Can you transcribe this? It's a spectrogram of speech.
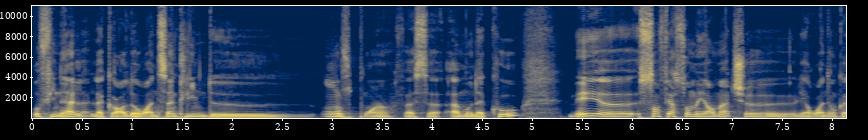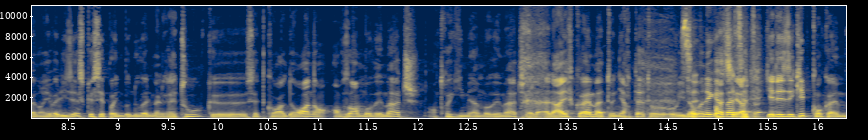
Au final, la Chorale de Rouen s'incline de 11 points face à- Monaco. Mais euh, sans faire son meilleur match, euh, les Rouennais ont quand même rivalisé. Est-ce que c'est pas une bonne nouvelle malgré tout que cette Chorale de Rouen, en, en faisant un mauvais match, entre guillemets un mauvais match, elle, elle arrive quand même à tenir tête au, au leader C'est- monégasque? en fait, C'est-à-dire, c'est- Il y a des équipes qui ont quand même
